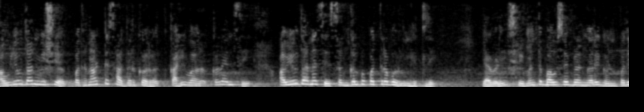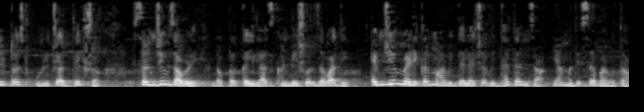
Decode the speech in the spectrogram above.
अवयवदान विषयक पथनाट्य सादर करत काही वारकऱ्यांचे अवयवदानाचे संकल्पपत्र भरून घेतले. यावेळी श्रीमंत भाऊसाहेब रंगारी गणपती ट्रस्ट पुणेचे अध्यक्ष Sanjeev Jawale doctor Kailas Khandeshwar Jawade MGM medical महाविद्यालयाच्या विद्यार्थ्यांचा यामध्ये सहभाग होता.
